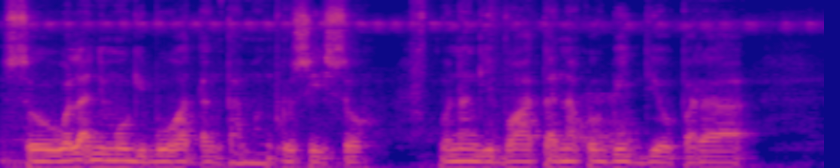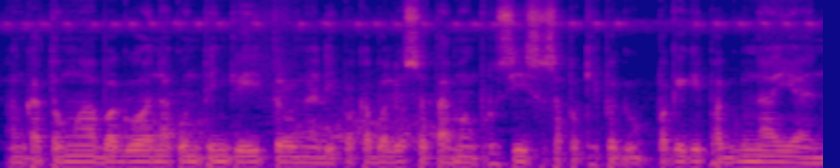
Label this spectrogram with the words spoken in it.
So wala nimo gibuhat ang tamang proseso. Munang gibuhatan ako video para ang katong mga baguhan na content creator nga di pa kabalo sa tamang proseso sa pakipag pakikipag-ugnayan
